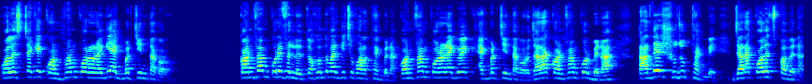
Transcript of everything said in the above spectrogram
কলেজটাকে কনফার্ম করার আগে একবার চিন্তা করো। কনফার্ম করে ফেললে তখন তোমার কিছু করার থাকবে না। কনফার্ম করার আগে একবার চিন্তা করো। যারা কনফার্ম করবে না, তাদের সুযোগ থাকবে। যারা কলেজ পাবে না,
